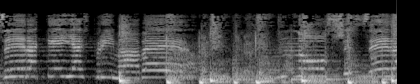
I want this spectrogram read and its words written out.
¿Será que ya es primavera? No sé, ¿será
